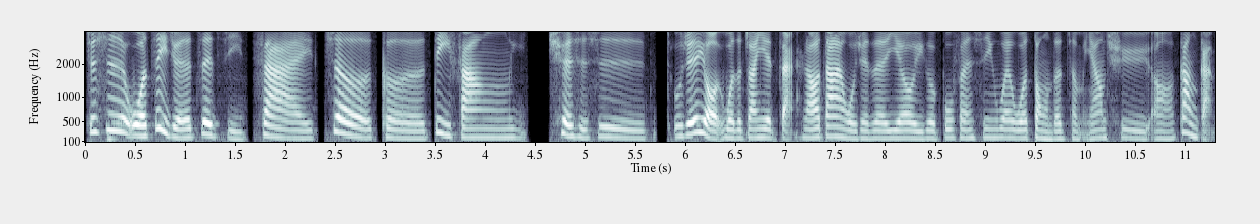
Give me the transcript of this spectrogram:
就是我自己觉得自己在这个地方。确实是，我觉得有我的专业在，然后当然我觉得也有一个部分是因为我懂得怎么样去呃杠杆。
